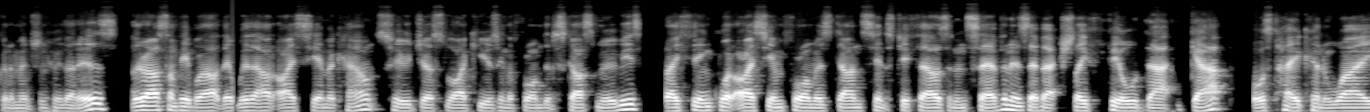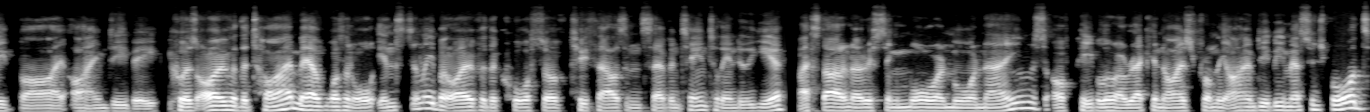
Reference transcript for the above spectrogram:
going to mention who that is. There are some people out there without ICM accounts who just like using the forum to discuss movies. I think what ICM Forum has done since 2007 is they've actually filled that gap was taken away by IMDb because over the time, it wasn't all instantly, but over the course of 2017 till the end of the year, I started noticing more and more names of people who are recognized from the IMDb message boards.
